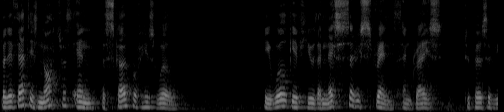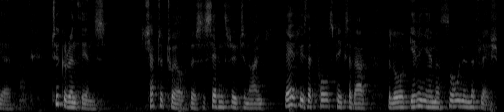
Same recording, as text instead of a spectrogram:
But if that is not within the scope of His will, He will give you the necessary strength and grace to persevere. 2 Corinthians chapter 12, verses 7 through to 9 there it is that Paul speaks about the Lord giving him a thorn in the flesh.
